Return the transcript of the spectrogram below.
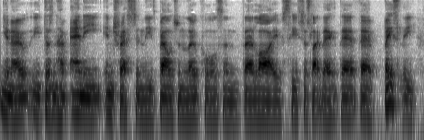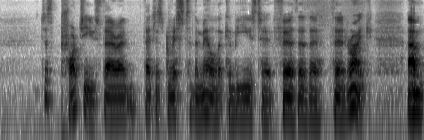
You know, he doesn't have any interest in these Belgian locals and their lives. He's just like they're they're they're basically just produce. They're um, they're just grist to the mill that can be used to further the Third Reich. Um,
